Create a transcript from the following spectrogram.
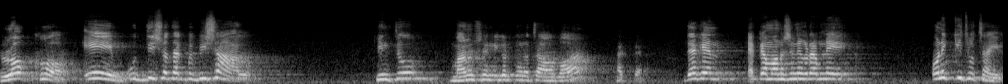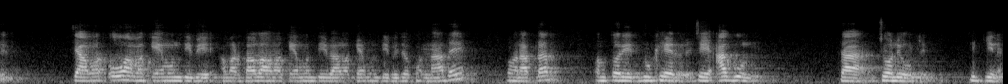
লক্ষ্য এম উদ্দেশ্য থাকবে বিশাল। কিন্তু মানুষের নিকট কোনো চাওয়া পাওয়া থাকবে না। দেখেন, একটা মানুষের নিকট আপনি অনেক কিছু চাইলেন যে আমার ও আমাকে এমন দিবে, আমার বাবা আমাকে এমন দিবে, আমাকে এমন দিবে, যখন না দেয়, তখন আপনার অন্তরে দুঃখের যে আগুন, তা জ্বলে ওঠে, ঠিক কিনা?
